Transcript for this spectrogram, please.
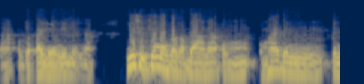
นะผมจะไปเร็วนิดหนึ่งนะ20ชั่วโมงต่อสัปดาห์นะผมผมให้เป็นเป็น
